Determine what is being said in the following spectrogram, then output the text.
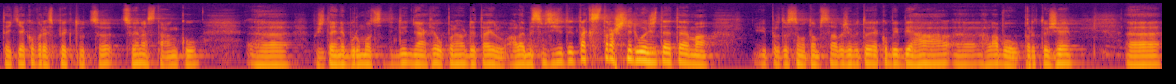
teď jako v Respektu, co, co je na stánku, eh, protože tady nebudu moc do nějakého úplného detailu, ale myslím si, že to je tak strašně důležité téma, i proto jsem o tom psal, že by to jakoby běhá eh, hlavou, protože eh,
